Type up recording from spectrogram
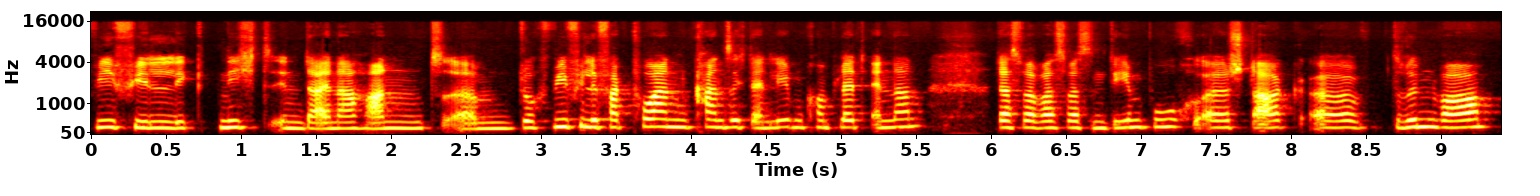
wie viel liegt nicht in deiner Hand, ähm, durch wie viele Faktoren kann sich dein Leben komplett ändern. Das war was, was in dem Buch äh, stark äh, drin war.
